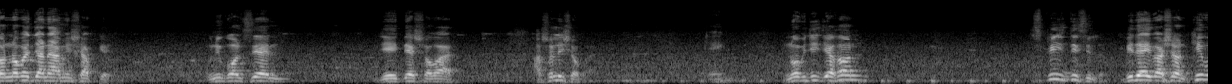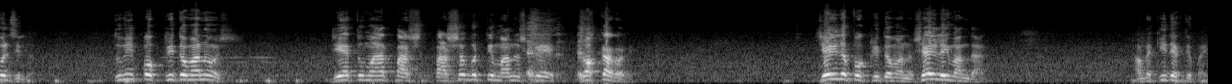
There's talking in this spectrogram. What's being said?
ধন্যবাদ জানাই আমির সাহেবকে। উনি বলছেন যে এই দেশ সবার। আসলেই সবার ঠিক। নবীজি যখন স্পিচ দিছিল বিদায় ভাষণ কি বলছিল? তুমি প্রকৃত মানুষ যে তোমার পার্শ্ববর্তী মানুষকে রক্ষা করে। সেই হলো প্রকৃত মানুষ সেই হলো ইমানদার। আমরা কি দেখতে পাই?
